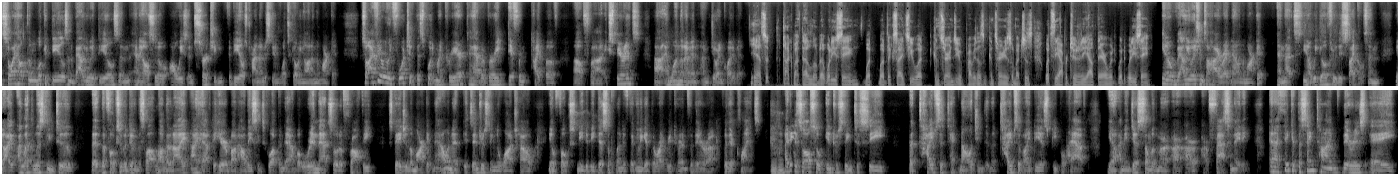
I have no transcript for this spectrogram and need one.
So I help them look at deals and evaluate deals. And, and I also always am searching for deals, trying to understand what's going on in the market. So I feel really fortunate at this point in my career to have a very different type of, of uh, experience uh, and one that I'm, in, I'm enjoying quite a bit. Yeah, so talk about that a little bit. What are you seeing? What what excites you? What concerns you? Probably doesn't concern you so much as what's the opportunity out there? What what, what are you seeing? You know, valuations are high right now in the market, and that's you know we go through these cycles, and you know I, I like listening to the, the folks who've been doing this a lot longer than I I have to hear about how these things go up and down. But we're in that sort of frothy stage of the market now, and it, it's interesting to watch how you know folks need to be disciplined if they're going to get the right return for their uh, for their clients. Mm-hmm. I think it's also interesting to see the types of technology and the types of ideas people have. You know, I mean, just some of them are are, are, are fascinating, and I think at the same time there is a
